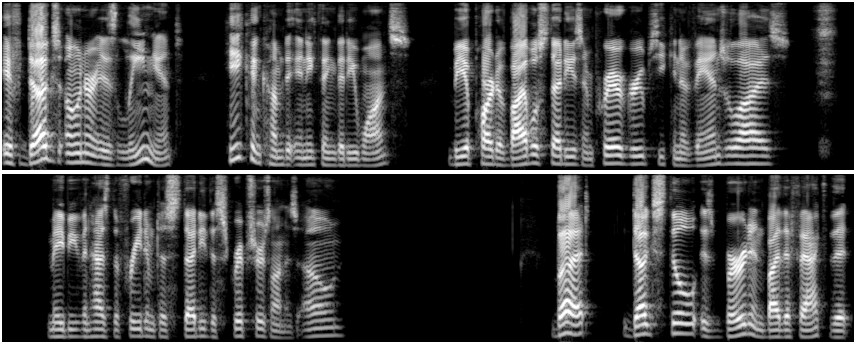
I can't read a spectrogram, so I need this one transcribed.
If Doug's owner is lenient, he can come to anything that he wants be a part of Bible studies and prayer groups. He can evangelize. Maybe even has the freedom to study the scriptures on his own. But Doug still is burdened by the fact that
